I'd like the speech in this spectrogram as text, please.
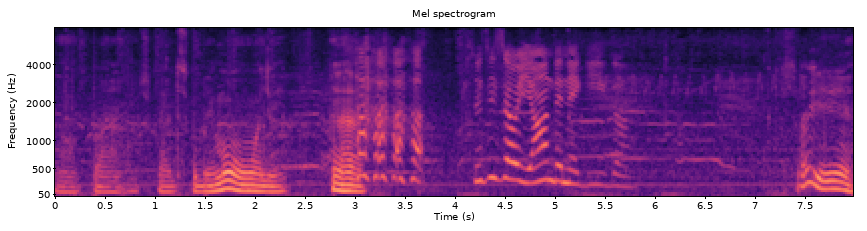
Opa, acho que descobrimos um ali. Isso aí.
